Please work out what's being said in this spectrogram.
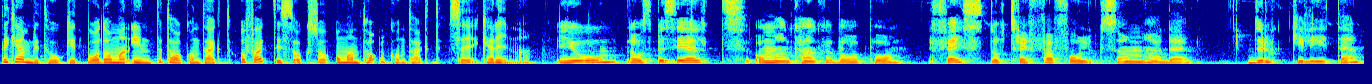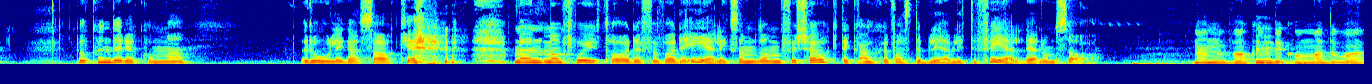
Det kan bli tokigt både om man inte tar kontakt och faktiskt också om man tar kontakt, säger Karina. Jo, och speciellt om man kanske var på fest och träffade folk som hade druckit lite. Då kunde det komma roliga saker. Men man får ju ta det för vad det är. Liksom. De försökte kanske fast det blev lite fel det de sa. Men vad kunde Mm. komma då?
